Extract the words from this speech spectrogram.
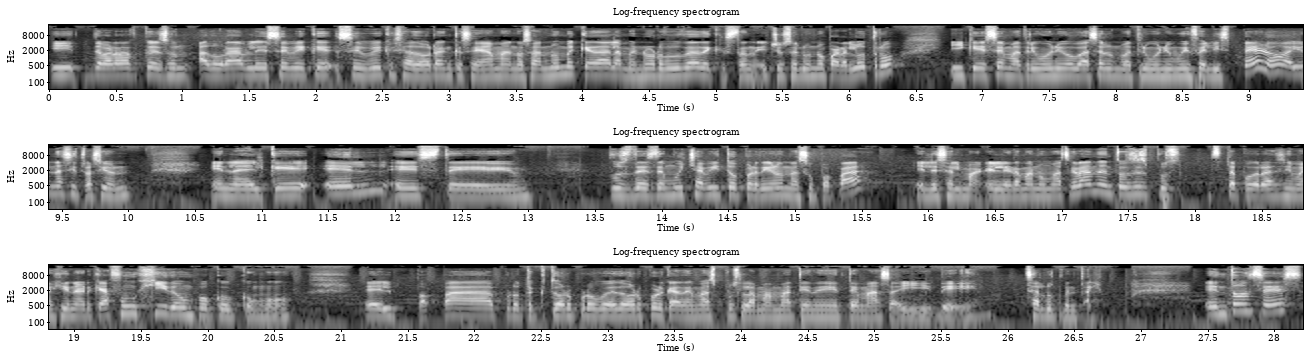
y de verdad que son adorables, se ve que se ve que se adoran, que se aman, o sea, no me queda la menor duda de que están hechos el uno para el otro y que ese matrimonio va a ser un matrimonio muy feliz, pero hay una situación en la que él este pues desde muy chavito perdieron a su papá. Él es el, el hermano más grande, entonces pues te podrás imaginar que ha fungido un poco como el papá protector, proveedor, porque además pues la mamá tiene temas ahí de salud mental. Entonces,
